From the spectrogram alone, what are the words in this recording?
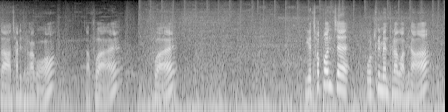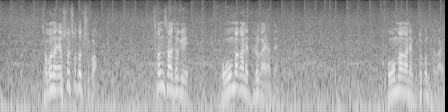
자 자리 들어가고 자 부활 부활 이게 첫 번째 올킬 멘트라고 합니다. 저거는 앱솔 쳐도 죽어. 천사 저기 보호막 안에 들어가야 돼. 보호막 안에 무조건 들어가야 돼.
